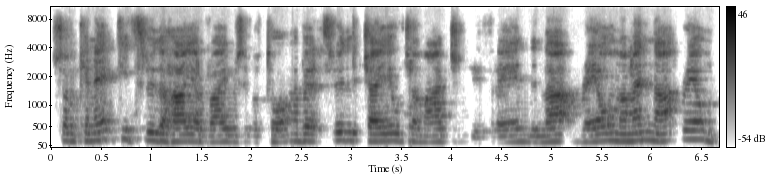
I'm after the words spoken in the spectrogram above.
So I'm connected through the higher vibes that we're talking about, through the child's imaginary friend and that realm. I'm in that realm.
